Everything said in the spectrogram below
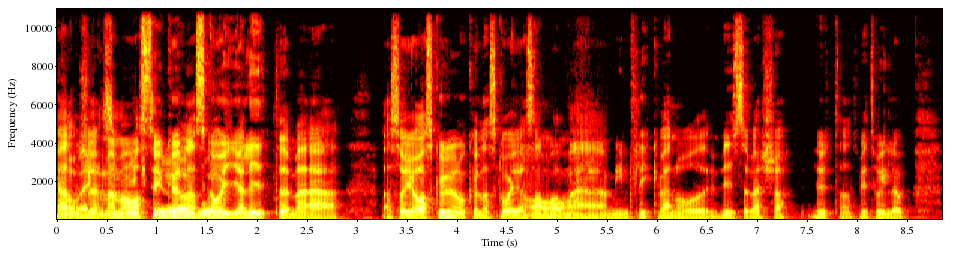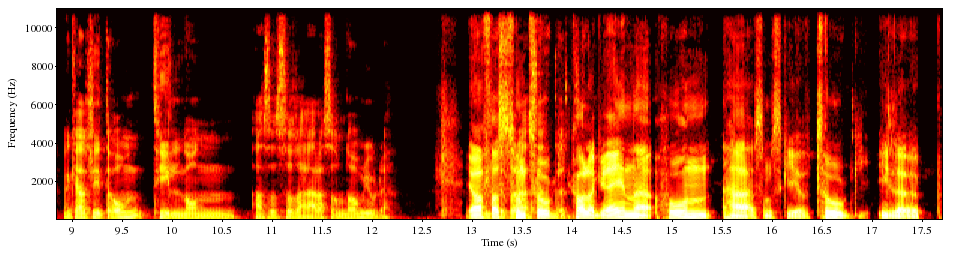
Kanske, men man måste ju kunna skoja lite med, alltså jag skulle nog kunna skoja samma Ja. med min flickvän och vice versa. Utan att vi tog illa upp. Men kanske inte om till någon, alltså sådär som de gjorde. Ja Inte fast hon tog, sättet. kolla grejen hon här som skrev tog illa upp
